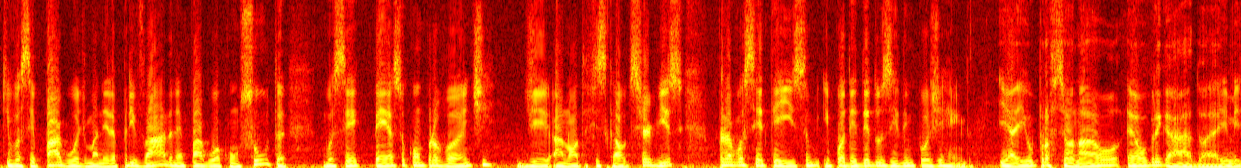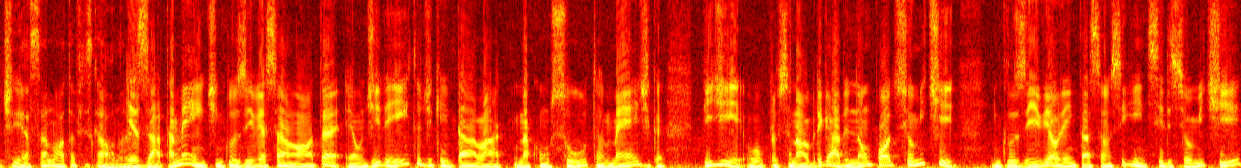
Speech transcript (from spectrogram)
que você pagou de maneira privada, né, pagou a consulta, você peça o comprovante de a nota fiscal do serviço para você ter isso e poder deduzir do imposto de renda. E aí o profissional é obrigado a emitir essa nota fiscal, né? Exatamente. Inclusive essa nota é um direito de quem está lá na consulta médica pedir. O profissional é obrigado e não pode se omitir. Inclusive a orientação é a seguinte: se ele se omitir,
